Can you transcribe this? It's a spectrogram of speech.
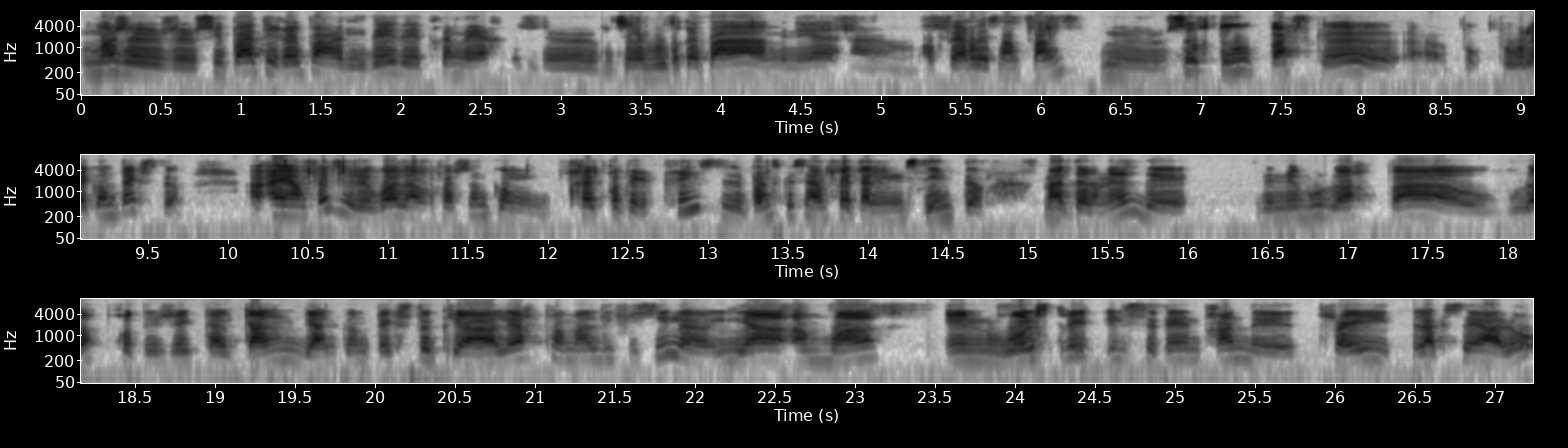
moi, je ne suis pas attirée par l'idée d'être mère. Je, ne voudrais pas amener à, faire des enfants, hum, surtout parce que, euh, pour, pour les contextes. Ah, et en fait, je le vois d'une façon comme très protectrice. Je pense que c'est en fait un instinct maternel de de ne vouloir pas ou vouloir protéger quelqu'un d'un contexte qui a l'air pas mal difficile. Il y a un mois, en Wall Street, ils étaient en train de trade l'accès à l'eau.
